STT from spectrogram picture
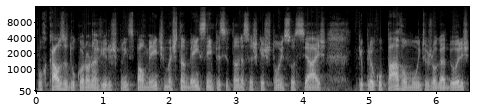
Por causa do coronavírus principalmente, mas também sempre citando essas questões sociais que preocupavam muito os jogadores.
